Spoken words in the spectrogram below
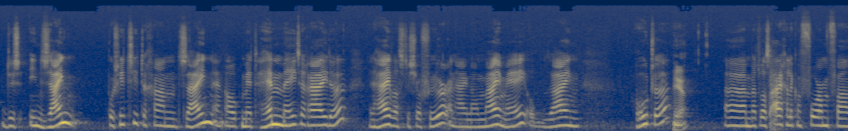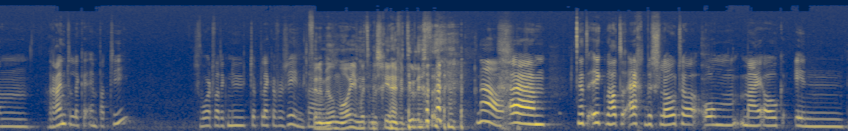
dus in zijn positie te gaan zijn en ook met hem mee te rijden. En hij was de chauffeur en hij nam mij mee op zijn route. Ja. Um, dat was eigenlijk een vorm van ruimtelijke empathie het woord wat ik nu ter plekke verzin. Ik vind hem heel mooi, je moet hem misschien even toelichten. nou, um, ik had echt besloten om mij ook in.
